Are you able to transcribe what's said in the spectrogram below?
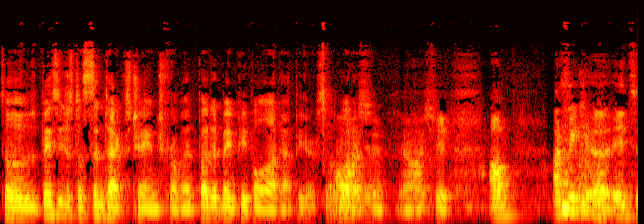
So it was basically just a syntax change from it, but it made people a lot happier, so Oh, I whatever. see. Yeah, I see. Um, I think uh, it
